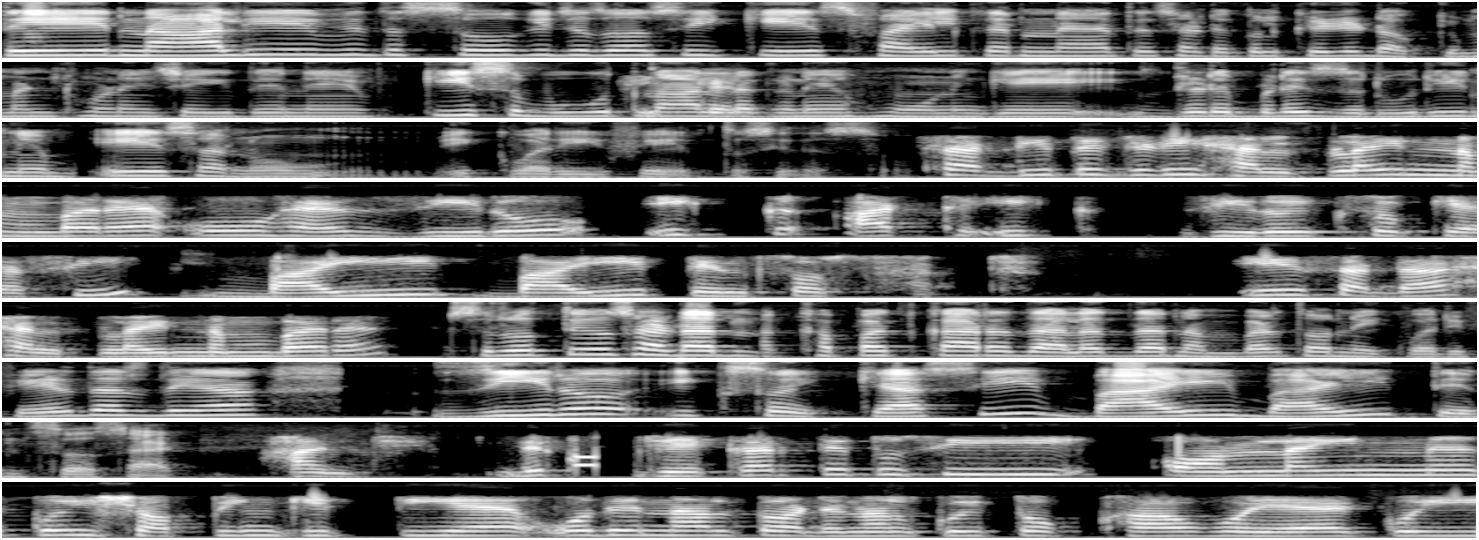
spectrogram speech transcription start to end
ਤੇ ਨਾਲ ਹੀ ਇਹ ਵੀ ਦੱਸੋ ਕਿ ਜਦੋਂ ਅਸੀਂ ਕੇਸ ਫਾਈਲ ਕਰਨਾ ਹੈ ਤੇ ਸਾਡੇ ਕੋਲ ਕਿਹੜੇ ਡਾਕੂਮੈਂਟ ਹੋਣੇ ਚਾਹੀਦੇ ਨੇ ਕੀ ਸਬੂਤ ਨਾਲ। ਲੱਗਣੇ ਹੋਣਗੇ ਜਿਹੜੇ ਬੜੇ ਜ਼ਰੂਰੀ ਨੇ ਇਹ ਸਾਨੂੰ ਇੱਕ ਵਾਰੀ ਫੇਰ ਤੁਸੀਂ ਦੱਸੋ ਸਾਡੀ ਤੇ ਜਿਹੜੀ ਹੈਲਪਲਾਈਨ ਨੰਬਰ ਹੈ ਉਹ ਹੈ 0181 2222360 ਇਹ ਸਾਡਾ ਹੈਲਪਲਾਈਨ ਨੰਬਰ ਹੈ। ਸਰੋਤਿਓ ਸਾਡਾ ਖਪਤਕਾਰ ਅਦਾਲਤ ਦਾ ਨੰਬਰ ਤੁਹਾਨੂੰ ਇੱਕ ਵਾਰੀ ਫੇਰ ਦੱਸਦੇ ਹਾਂ। 0181 2222360 ਹਾਂਜੀ। ਦੇਖੋ ਜੇਕਰ ਤੇ ਤੁਸੀਂ ਆਨਲਾਈਨ ਕੋਈ ਸ਼ਾਪਿੰਗ ਕੀਤੀ ਹੈ ਉਹਦੇ ਨਾਲ ਤੁਹਾਡੇ ਨਾਲ ਕੋਈ ਧੋਖਾ ਹੋਇਆ ਹੈ ਕੋਈ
